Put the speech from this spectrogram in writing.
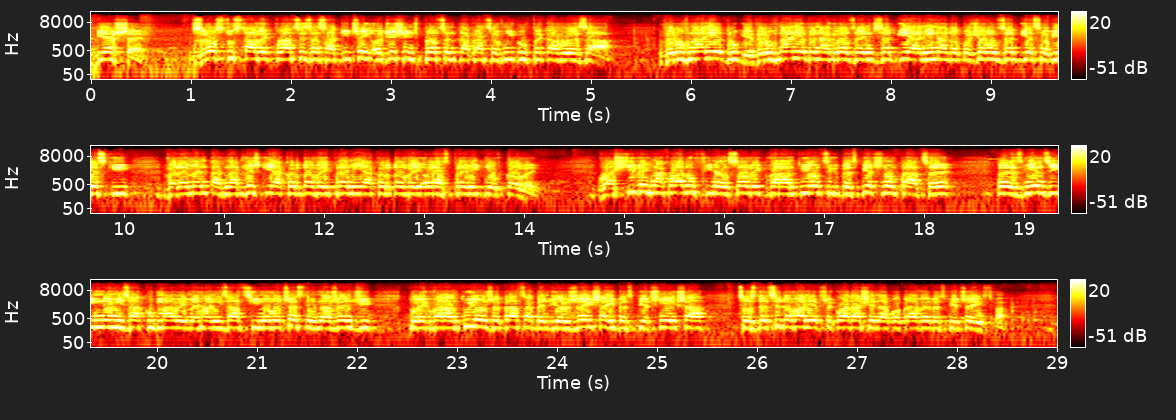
Pierwsze, wzrostu stawek płacy zasadniczej o 10% dla pracowników PKW SA. Wyrównanie, drugie, wyrównanie wynagrodzeń ZG Janina do poziomu ZG Sobieski w elementach nadwyżki akordowej, premii akordowej oraz premii dniówkowej. Właściwych nakładów finansowych gwarantujących bezpieczną pracę to jest innymi zakup małej mechanizacji i nowoczesnych narzędzi, które gwarantują, że praca będzie lżejsza i bezpieczniejsza, co zdecydowanie przekłada się na poprawę bezpieczeństwa.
